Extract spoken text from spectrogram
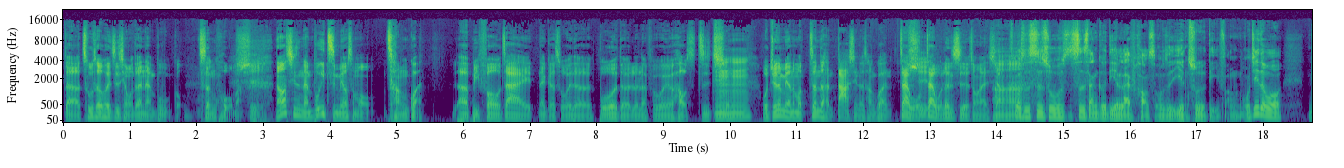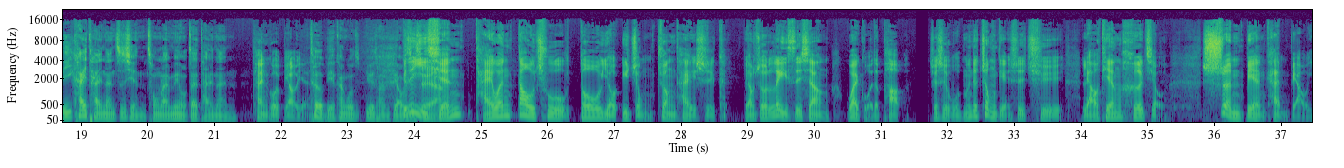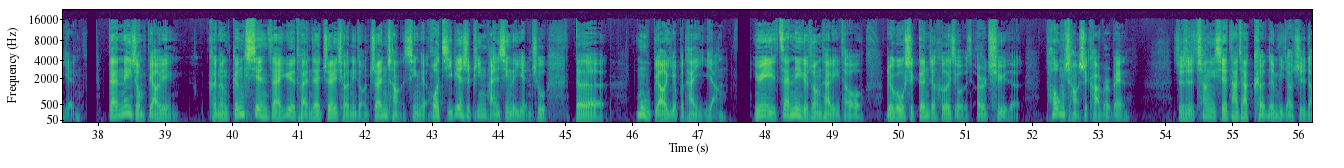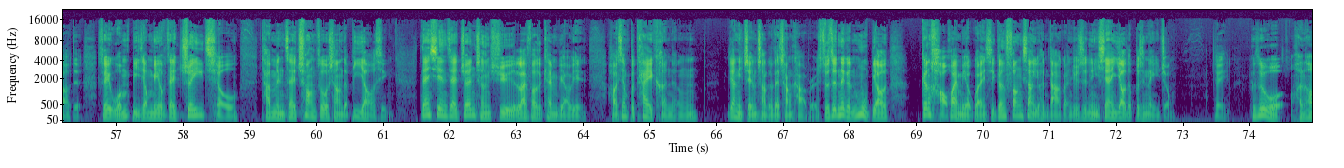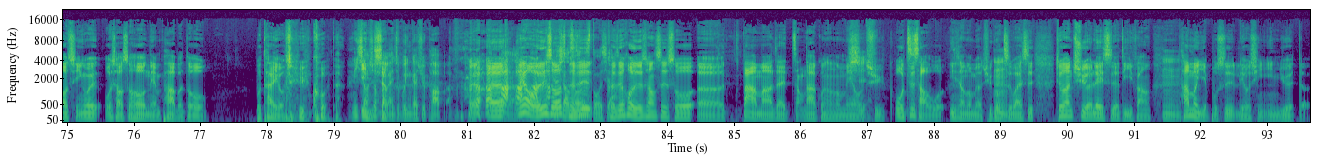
的出社会之前，我都在南部工生活嘛。是。然后其实南部一直没有什么场馆。呃、uh,，before 在那个所谓的博二的 The Lafayette House 之前，嗯，我觉得没有那么真的很大型的场馆，在我在我认识的状态下，或是四处四散各地的 Live House 或是演出的地方。我记得我离开台南之前，从来没有在台南看过表演，特别看过乐团表演。可是以前台湾到处都有一种状态是，比方说类似像外国的 pub，就是我们的重点是去聊天喝酒。顺便看表演，但那种表演可能跟现在乐团在追求那种专场性的，或即便是拼盘性的演出的目标也不太一样。因为在那个状态里头，如果我是跟着喝酒而去的，通常是 cover band，就是唱一些大家可能比较知道的，所以我们比较没有在追求他们在创作上的必要性。但现在专程去 live house 看表演，好像不太可能让你整场都在唱 cover，就是那个目标跟好坏没有关系，跟方向有很大的关系。就是你现在要的不是那一种，对。可是我很好奇，因为我小时候连 pub 都不太有去过的。你小时候本来就不应该去 pub 啊。呃，没有，我是说，可是可是或者是像是说，呃，爸妈在长大的过程中没有去，我至少我印象都没有去过。之外是，就算去了类似的地方，嗯，他们也不是流行音乐的。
